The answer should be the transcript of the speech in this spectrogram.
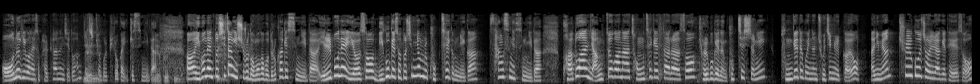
어느 기관에서 발표하는지도 함께 네네. 지켜볼 필요가 있겠습니다. 네, 그렇습니다. 아, 이번엔 또 시장 이슈로 넘어가 보도록 하겠습니다. 일본에 이어서 미국에서도 10년물 국채 금리가 상승했습니다. 과도한 양적 완화 정책에 따라서 결국에는 국채 시장이 붕괴되고 있는 조짐일까요? 아니면 출구 전략에 대해서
